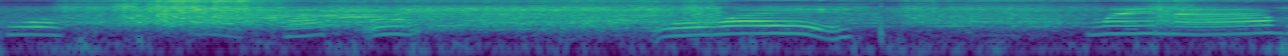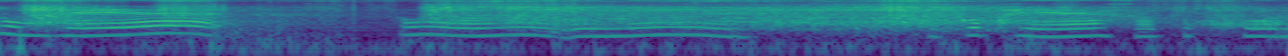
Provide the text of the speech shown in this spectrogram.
กลัวอะครับเอ้ยโอ้ยไม่นะผมแพ้โอ้โหนี่เอนี่ก็แพ้ครับทุกคน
